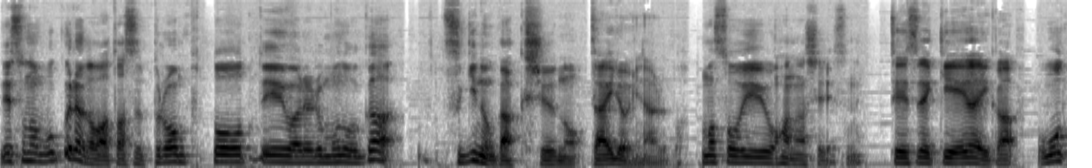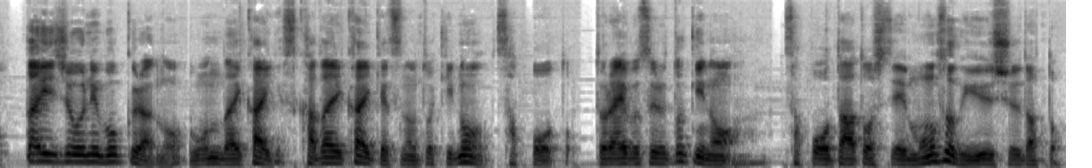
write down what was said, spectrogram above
で、その僕らが渡すプロンプトって言われるものが次の学習の材料になると。まあそういうお話ですね。生成系 AI が思った以上に僕らの問題解決、課題解決の時のサポート、ドライブする時のサポーターとしてものすごく優秀だと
